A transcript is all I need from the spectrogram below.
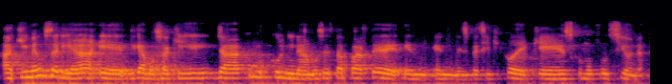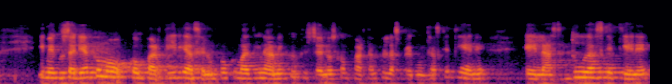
Aquí me gustaría, eh, digamos, aquí ya culminamos esta parte en, en específico de qué es, cómo funciona. Y me gustaría como compartir y hacer un poco más dinámico, que ustedes nos compartan pues, las preguntas que tienen, eh, las dudas que tienen,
